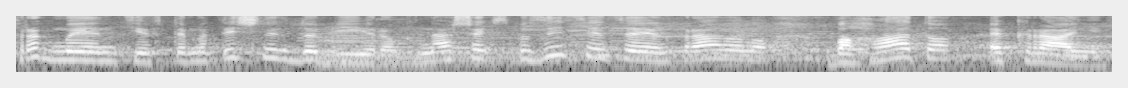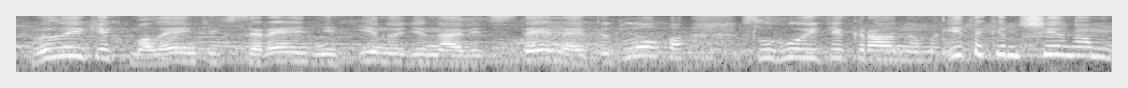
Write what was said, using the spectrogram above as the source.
фрагментів, тематичних добірок. Наша експозиція це, як правило, багато екранів, великих, маленьких, середніх, іноді навіть стеля і підлога слугують екранами. І таким чином,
